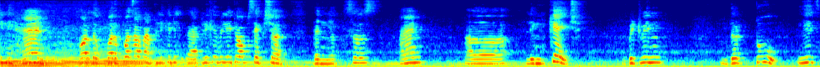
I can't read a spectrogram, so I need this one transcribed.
in hand for the purpose of applicability of section, the nexus and uh, linkage between the two is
